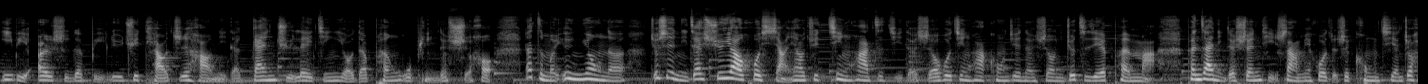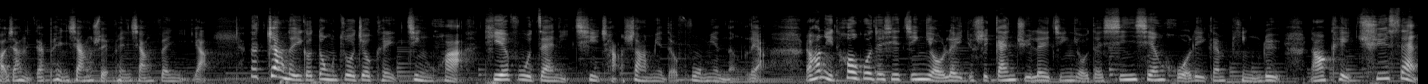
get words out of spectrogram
一比二十的比率去调制好你的柑橘类精油的喷雾瓶的时候，那怎么运用呢？就是你在需要或想要去净化自己的时候，或净化空间的时候，你就直接喷嘛，喷在你的身体上面或者是空间，就好像你在喷香水、喷香氛一样。那这样的一个动作就可以净化贴附在你气场上面的负面能量，然后你透过这些精油类，就是柑橘类精油的新鲜活力跟然后可以。驱散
